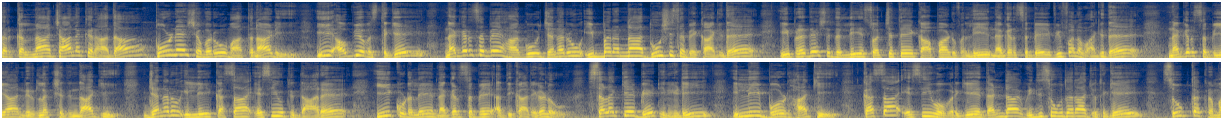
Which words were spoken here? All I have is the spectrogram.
ಸರ್ಕಲ್ನ ಚಾಲಕರಾದ ಪೂರ್ಣೇಶ್ ಅವರು ಮಾತನಾಡಿ, ಈ ಅವ್ಯವಸ್ಥೆಗೆ ನಗರಸಭೆ ಹಾಗೂ ಜನರು ಇಬ್ಬರನ್ನ ದೂಷಿಸಬೇಕಾಗಿದೆ. ಈ ಪ್ರದೇಶದಲ್ಲಿ ಸ್ವಚ್ಛತೆ ಕಾಪಾಡುವಲ್ಲಿ ನಗರಸಭೆ ವಿಫಲವಾಗಿದೆ. ನಗರಸಭೆಯ ನಿರ್ಲಕ್ಷ್ಯದಿಂದಾಗಿ ಜನರು ಇಲ್ಲಿ ಕಸ ಎಸೆಯುತ್ತಿದ್ದಾರೆ. ಈ ಕೂಡಲೇ ನಗರಸಭೆ ಅಧಿಕಾರಿಗಳು ಸ್ಥಳಕ್ಕೆ ಭೇಟಿ ನೀಡಿ, ಇಲ್ಲಿ ಬೋರ್ಡ್ ಹಾಕಿ ಕಸ ಎಸೆಯುವವರಿಗೆ ದಂಡ ವಿಧಿಸುವುದರ ಜೊತೆಗೆ ಸೂಕ್ತ ಕ್ರಮ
